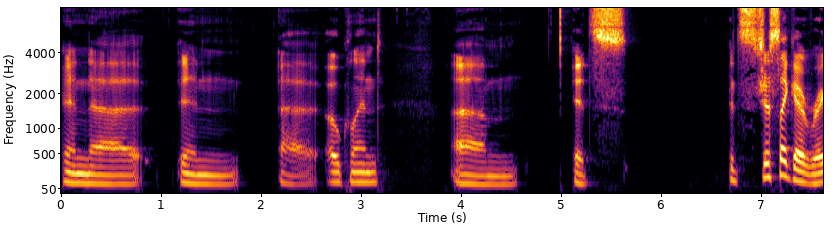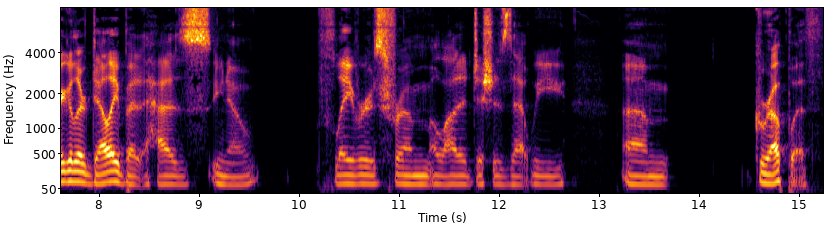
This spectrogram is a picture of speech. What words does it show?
in uh in uh Oakland. Um it's it's just like a regular deli but it has, you know, flavors from a lot of dishes that we um grew up with.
